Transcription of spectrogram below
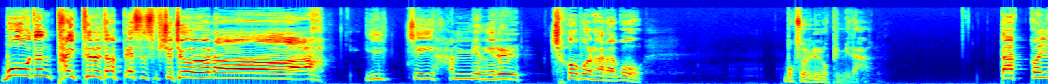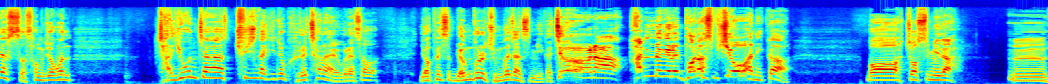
모든 타이틀을 다 뺏으십시오. 전하! 일제히 한명회를 처벌하라고 목소리를 높입니다. 딱 걸렸어. 성종은 자기 혼자 추진하기 좀 그렇잖아요. 그래서 옆에서 명분을 준 거지 않습니까? 전하 한 명에는 벌하십시오 하니까 뭐 좋습니다. 음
